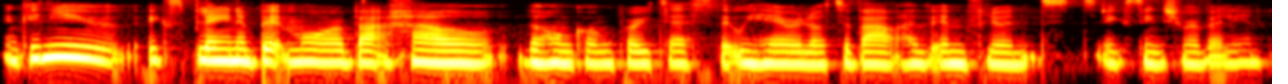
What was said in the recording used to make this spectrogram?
And can you explain a bit more about how the Hong Kong protests that we hear a lot about have influenced Extinction Rebellion?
